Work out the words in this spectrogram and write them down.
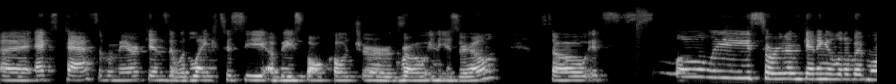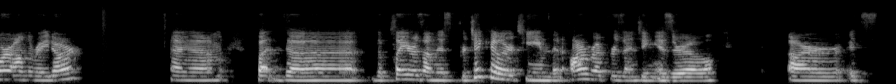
uh, expats of Americans that would like to see a baseball culture grow in Israel. So it's slowly sort of getting a little bit more on the radar. Um, but the the players on this particular team that are representing Israel are it's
